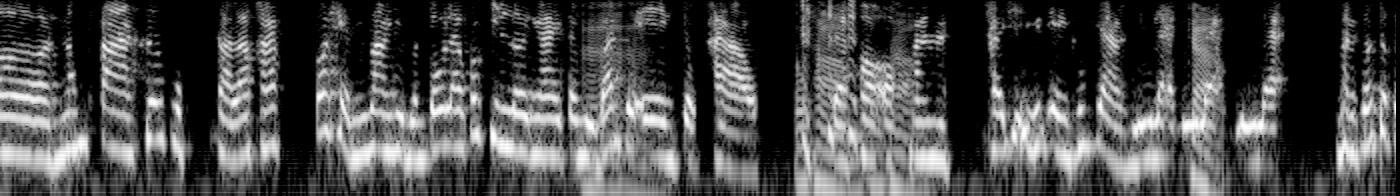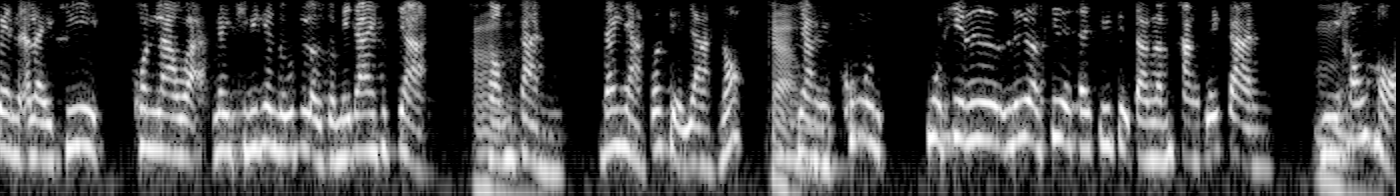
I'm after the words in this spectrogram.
อ่อน้ำปลาเครื่องปรุงสารพัดก็เห็นวางอยู่บนโต๊ะแล้วก็กินเลยไงแต่อยู่บ้านตัวเองจบข่าว แต่พอออกมาใช้ชีวิตเองทุกอย่างดูแลดูแลดูแลมันก็จะเป็นอะไรที่ คนเราอะในชีวิตมนุษย์เราจะไม่ได้ทุกอย่างพร้อมกัน ได้อย่างก็เสียอย่างเนาะอย่างคู่คู่ที่เลือกที่จะใช้ชีวิตอยู่ตามลำพังด้วยกัน มีห้องหอ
